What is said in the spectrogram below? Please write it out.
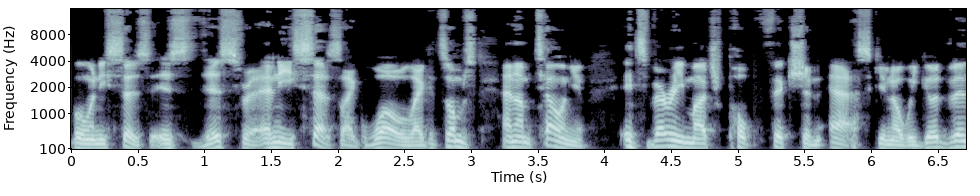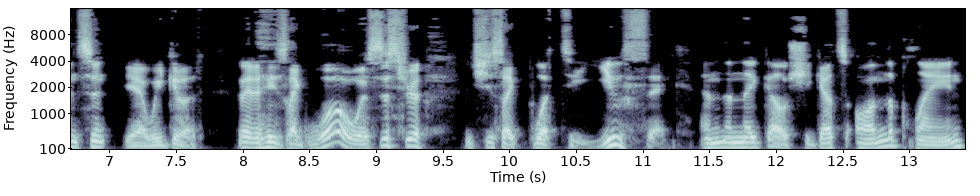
But when he says, is this, and he says like, whoa, like it's almost, and I'm telling you, it's very much Pulp Fiction esque. You know, we good, Vincent? Yeah, we good. And he's like, whoa, is this real? And she's like, what do you think? And then they go. She gets on the plane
